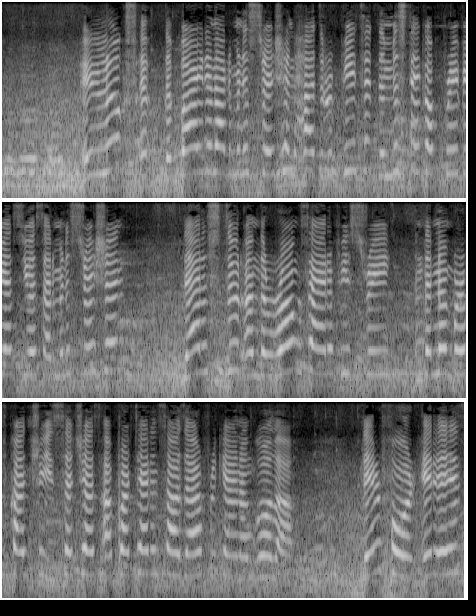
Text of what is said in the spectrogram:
It looks the Biden administration has repeated the mistake of previous U.S. administration that stood on the wrong side of history in the number of countries, such as apartheid in South Africa and Angola. Therefore, it is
